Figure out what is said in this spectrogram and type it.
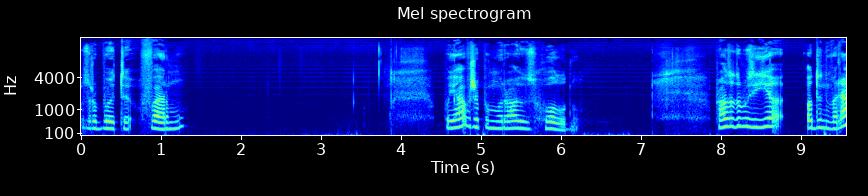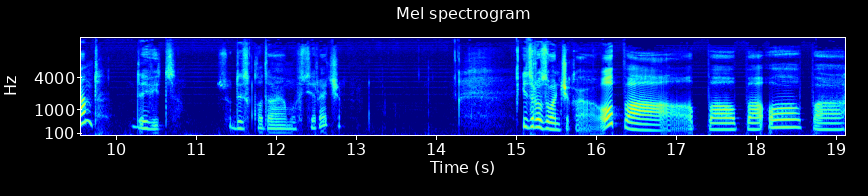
зробити ферму. Бо я вже помираю з голоду. Правда, друзі, є один варіант. Дивіться. Сюди складаємо всі речі. І з розончика. Опа! Опа, опа, опа.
